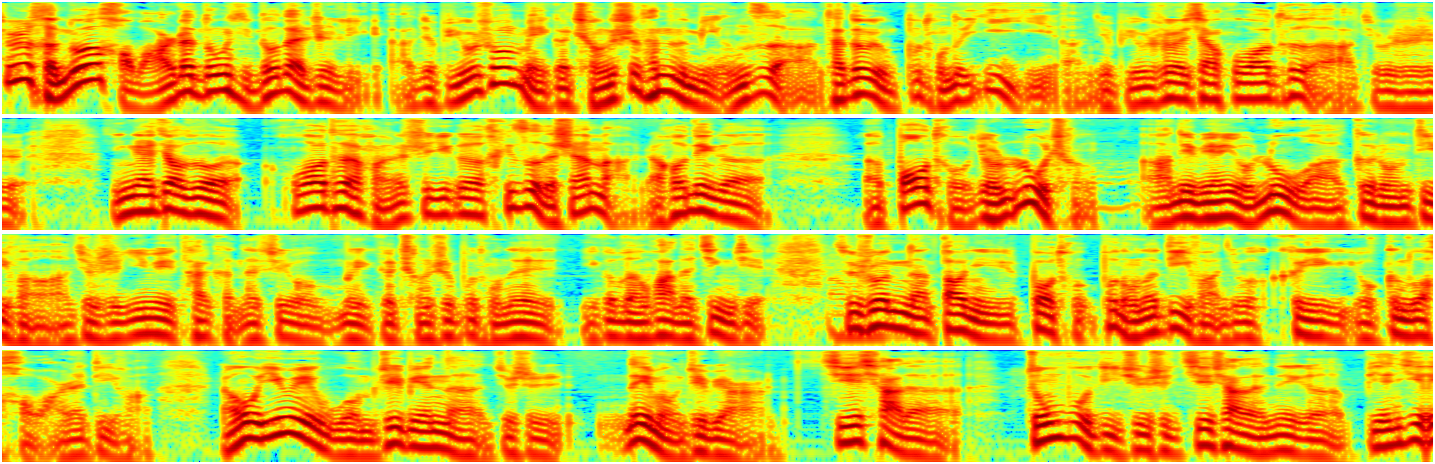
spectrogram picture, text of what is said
就是很多好玩的东西都在这里啊，就比如说每个城市它的名字啊，它都有不同的意义啊。就比如说像呼和浩特啊，就是应该叫做呼和浩特，好像是一个黑色的山嘛。然后那个呃包头就是鹿城啊，那边有鹿啊，各种地方啊，就是因为它可能是有每个城市不同的一个文化的境界，所以说呢，到你报同不同的地方，就可以有更多好玩的地方。然后因为我们这边呢，就是内蒙这边接洽的。中部地区是接下的那个边境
